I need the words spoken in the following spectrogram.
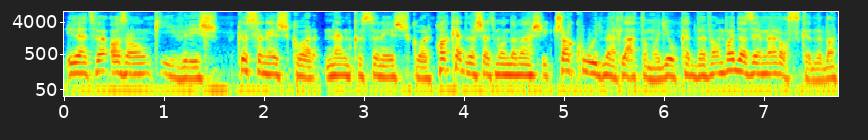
illetve azon kívül is köszönéskor, nem köszönéskor. Ha kedveset mond a másik, csak úgy, mert látom, hogy jó kedve van, vagy azért, mert rossz kedve van.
